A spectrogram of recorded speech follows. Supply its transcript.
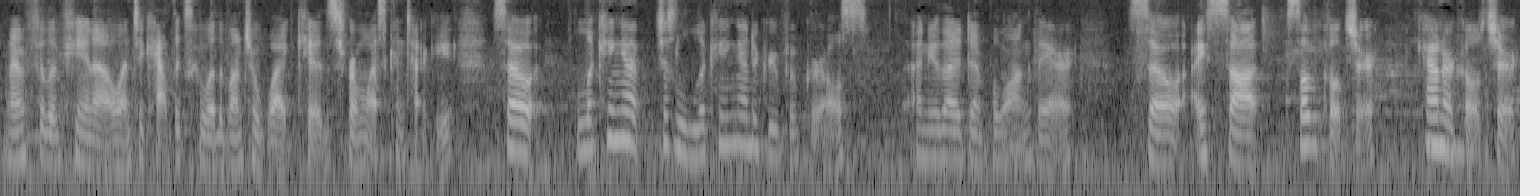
and I'm Filipino. Went to Catholic school with a bunch of white kids from West Kentucky. So, looking at just looking at a group of girls, I knew that I didn't belong there. So, I sought subculture, counterculture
